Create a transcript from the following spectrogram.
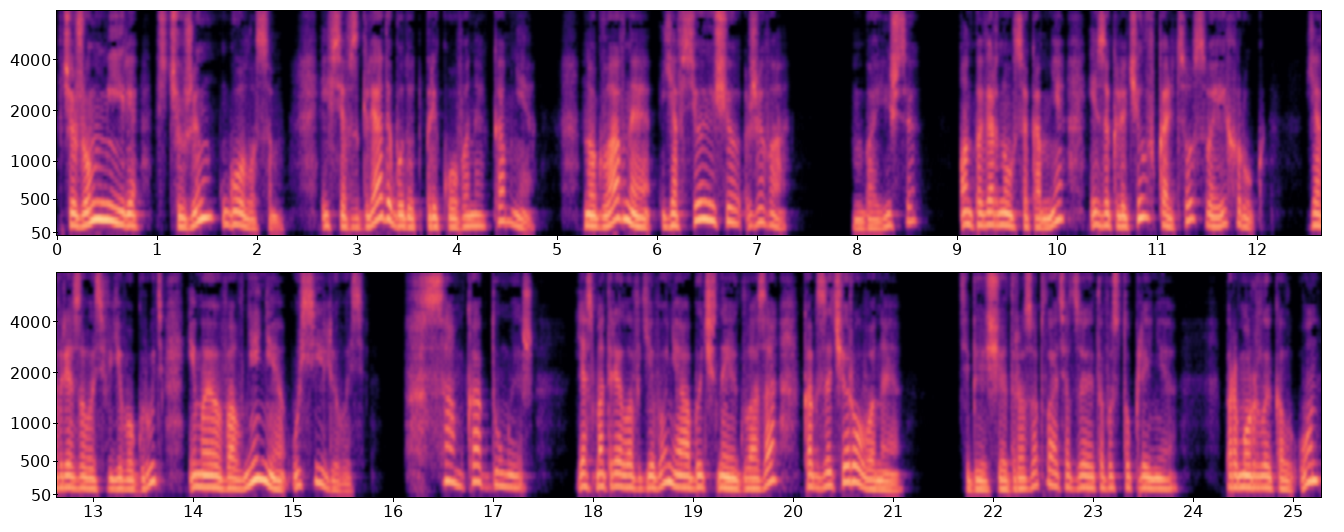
в чужом мире, с чужим голосом, и все взгляды будут прикованы ко мне. Но главное, я все еще жива. «Боишься?» Он повернулся ко мне и заключил в кольцо своих рук. Я врезалась в его грудь, и мое волнение усилилось. «Сам как думаешь?» Я смотрела в его необычные глаза, как зачарованная. «Тебе щедро заплатят за это выступление», — промурлыкал он,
